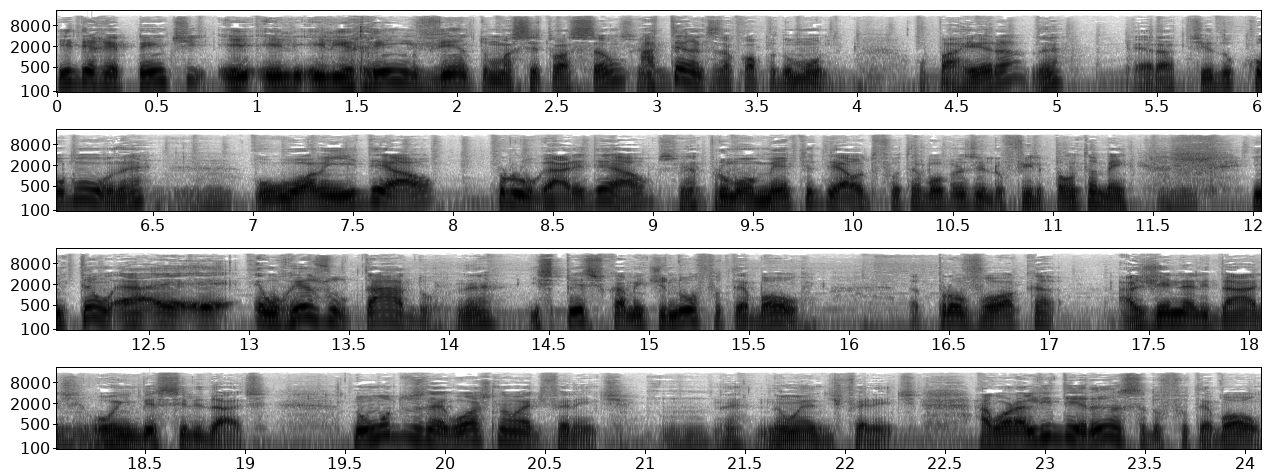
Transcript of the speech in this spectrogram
E de repente ele, ele reinventa uma situação, Sim. até antes da Copa do Mundo. O Parreira né, era tido como né, uhum. o homem ideal para o lugar ideal, né, para o momento ideal do futebol brasileiro. O Filipão também. Uhum. Então, é, é, é, o resultado, né, especificamente no futebol, provoca a genialidade ou a imbecilidade. No mundo dos negócios não é diferente. Uhum. Né? Não é diferente. Agora, a liderança do futebol,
